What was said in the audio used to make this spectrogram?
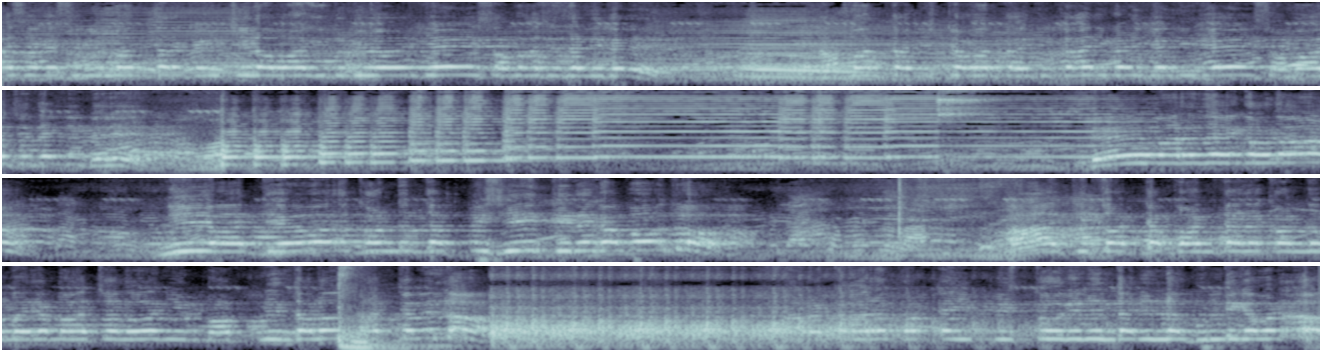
ಆಸೆಗೆ ಶ್ರೀಮಂತರ ಕೈಚೀಲವಾಗಿ ದುಡಿಯುವವರಿಗೆ ಸಮಾಜದಲ್ಲಿ ಬೆಲೆ. ನಮ್ಮಂತ ನಿಷ್ಠವಂತ ಅಧಿಕಾರಿಗಳಿಗೆ ಸಮಾಜದಲ್ಲಿ ಬೆಲೆ. ದೇವರದೇ ಗೌಡ, ನೀ ಆ ದೇವರ ಕೊಂಡು ತಪ್ಪಿಸಿ ತಿರುಗಬಹುದು. ಆಕಿ ತೊಟ್ಟ ಪಂಟನ ಕಂಡು ಮರೆ ಮಾಚಲು ನಿಮ್ಮ ಸಾಧ್ಯವಿಲ್ಲ. ಸರ್ಕಾರ ಕೊಟ್ಟ ಈ ಪಿಸ್ತೂಲಿನಿಂದ ನಿನ್ನ ಗುಂಡಿಗೆ ಹೊಡೆದು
